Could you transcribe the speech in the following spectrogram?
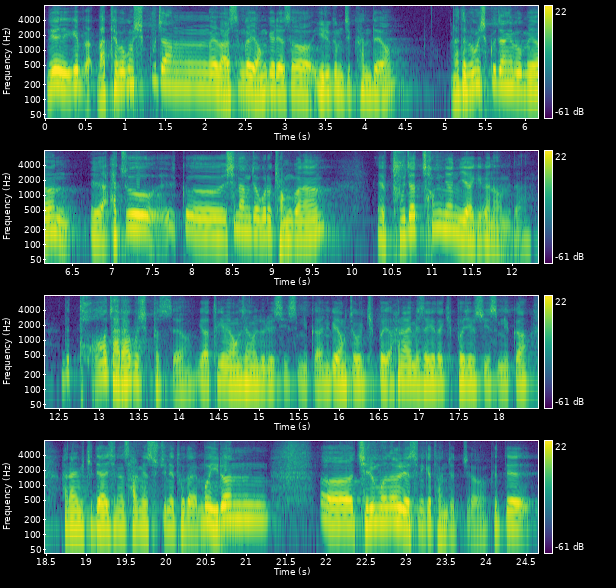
근데 이게 마태복음 19장의 말씀과 연결해서 읽음직한데요. 마태복음 19장에 보면 예, 아주 그 신앙적으로 경건한 예, 부자 청년 이야기가 나옵니다. 근데 더 잘하고 싶었어요. 어떻게 영생을 누릴 수 있습니까? 그러니까 영적으로 기뻐, 하나님의 세계에 더 깊어질 수 있습니까? 하나님이 기대하시는 삶의 수준에 도달, 뭐 이런 어, 질문을 예수님께 던졌죠. 그때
